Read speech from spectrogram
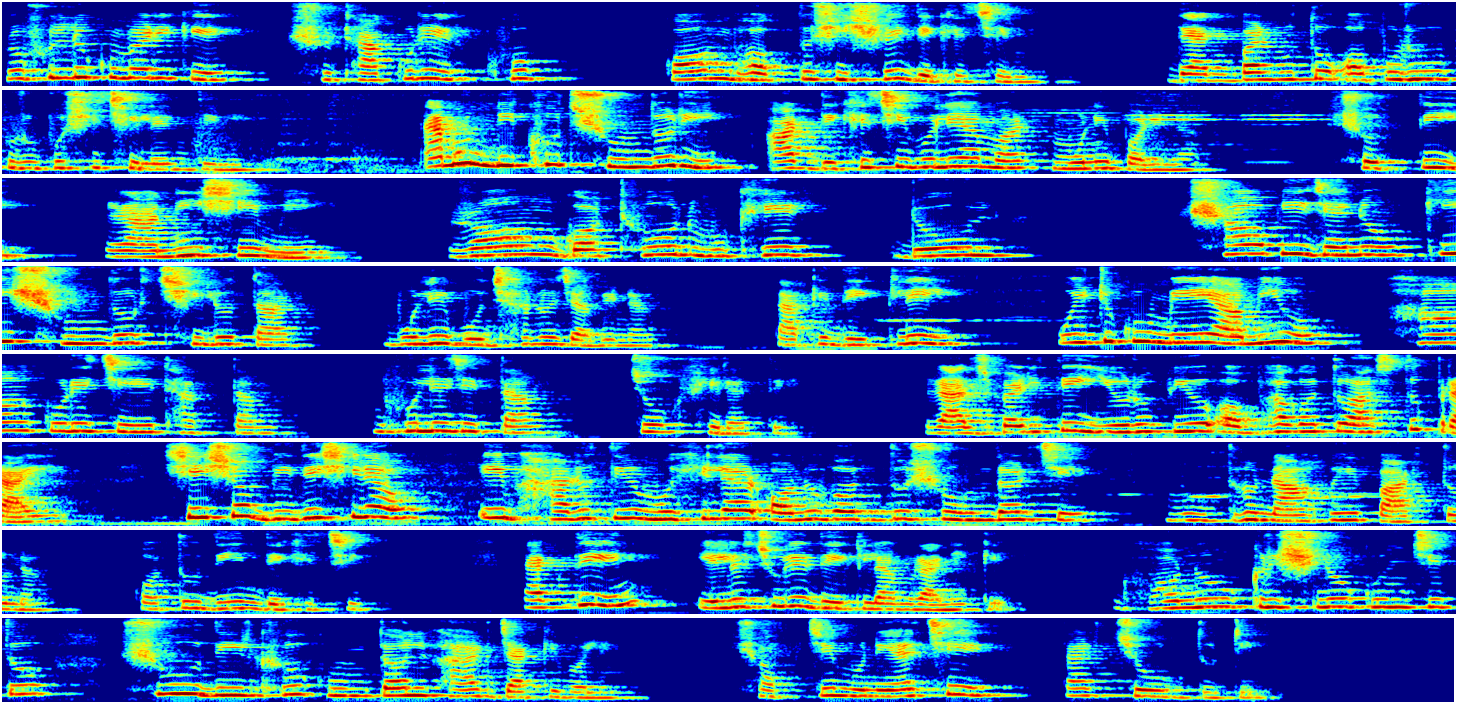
প্রফুল্ল কুমারীকে ঠাকুরের খুব কম ভক্ত শিষ্যই দেখেছেন। দেখবার মতো অপরূপ রূপসী ছিলেন তিনি। এমন নিখুঁত সুন্দরী আর দেখেছি বলে আমার মনে পড়ে না। সত্যি, রানী সে মেয়ে। রং, গঠন, মুখের ডোল, সবই যেন কি সুন্দর ছিল তার বলে বোঝানো যাবে না। তাকে দেখলেই ওইটুকু মেয়ে আমিও হাঁ করে চেয়ে থাকতাম, ভুলে যেতাম চোখ ফেরাতে। রাজবাড়িতে ইউরোপীয় অভ্যাগত আসতো প্রায়ই। সেই সব বিদেশিরাও এই ভারতীয় মহিলার অনবদ্য সৌন্দর্যে মুগ্ধ না হয়ে পারত না। কতদিন দেখেছি। একদিন এলোচুলে দেখলাম রানীকে। ঘন কৃষ্ণ কুঞ্চিত সুদীর্ঘ কুন্তল ভার যাকে বলে। সবচেয়ে মনে আছে তার চোখ দুটি।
